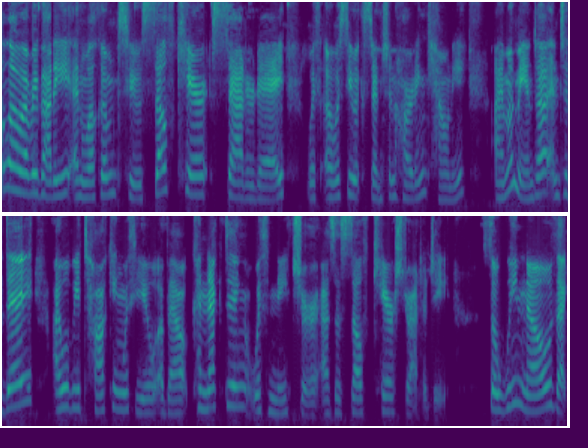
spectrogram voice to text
Hello, everybody, and welcome to Self Care Saturday with OSU Extension Hardin County. I'm Amanda, and today I will be talking with you about connecting with nature as a self care strategy. So, we know that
